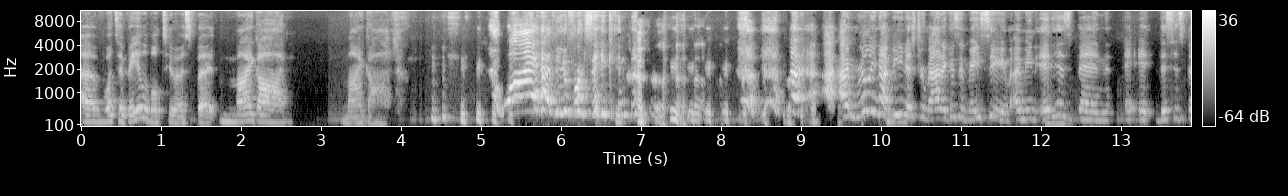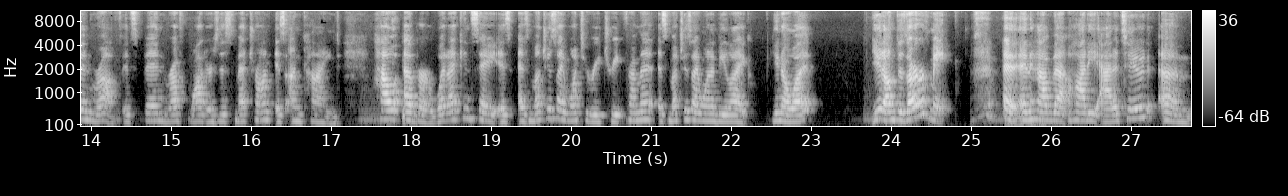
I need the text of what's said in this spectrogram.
of what's available to us. But my God, my God. Why have you forsaken me? I, am really not being as dramatic as it may seem. I mean, it has been it, it, This has been rough. It's been rough waters. This Metron is unkind. However, what I can say is, as much as I want to retreat from it, as much as I want to be like, you know what, you don't deserve me, and, and have that haughty attitude. Um,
